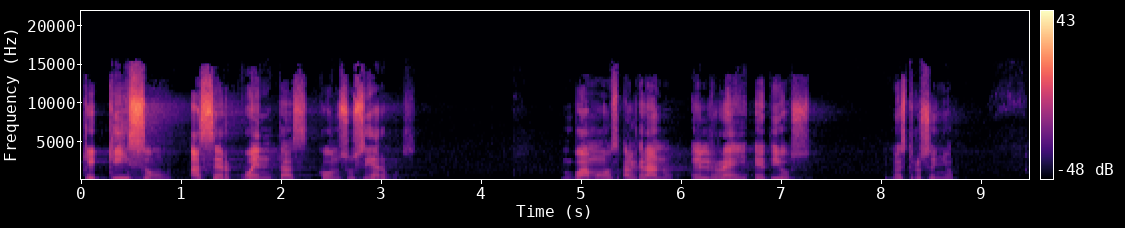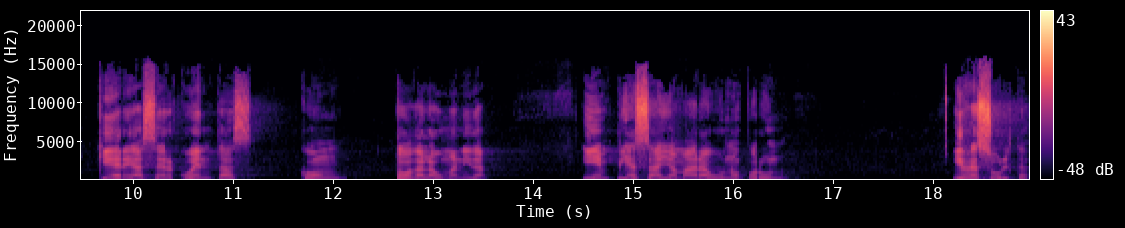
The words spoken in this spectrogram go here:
que quiso hacer cuentas con sus siervos. Vamos al grano. El rey es Dios, nuestro Señor. Quiere hacer cuentas con toda la humanidad. Y empieza a llamar a uno por uno. Y resulta,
